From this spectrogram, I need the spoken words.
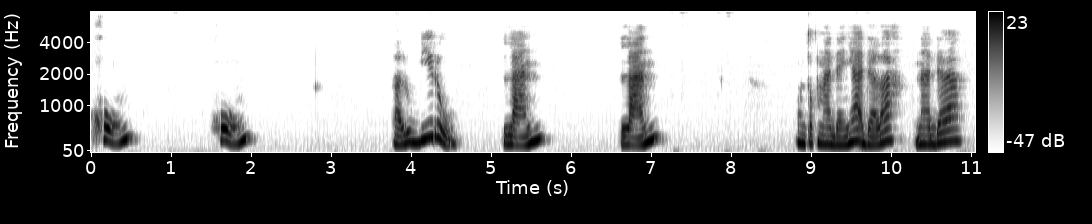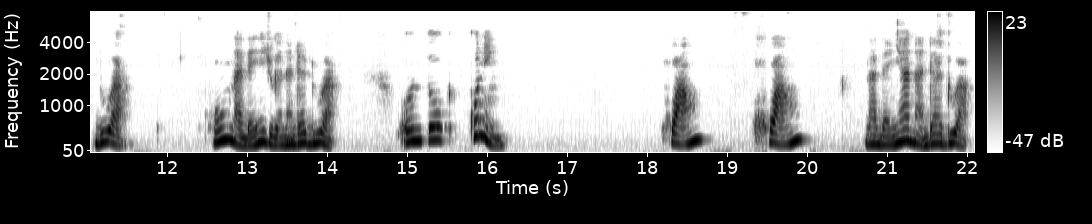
hong, hong. Lalu biru, lan, lan. Untuk nadanya adalah nada 2. Hong nadanya juga nada 2. Untuk kuning, huang, huang. Nadanya nada 2.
